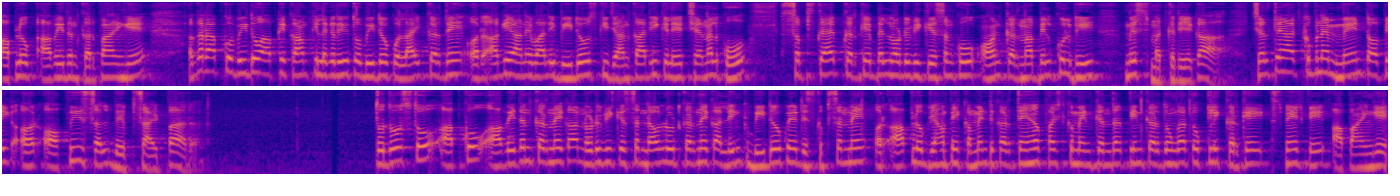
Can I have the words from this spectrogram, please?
आप लोग आवेदन कर पाएँगे। अगर आपको वीडियो आपके काम की लग रही है तो वीडियो को लाइक लाइक कर दें और आगे आने वाली वीडियोस की जानकारी के लिए चैनल को सब्सक्राइब करके बेल नोटिफिकेशन को ऑन करना बिल्कुल भी मिस मत करिएगा। चलते हैं आज को अपने मेन टॉपिक और ऑफिशियल वेबसाइट पर। तो दोस्तों, आपको आवेदन करने का नोटिफिकेशन डाउनलोड करने का लिंक वीडियो के डिस्क्रिप्शन में और आप लोग यहाँ पे कमेंट करते हैं। फ़र्स्ट कमेंट के अंदर पिन कर दूँगा तो क्लिक करके इस पेज पे आ पाएँगे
